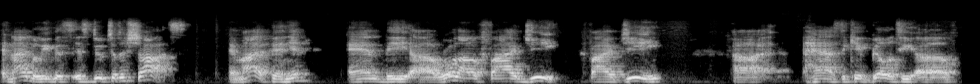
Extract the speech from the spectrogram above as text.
and I believe this is due to the shots, in my opinion, and the uh, rollout of 5G. 5G uh, has the capability of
